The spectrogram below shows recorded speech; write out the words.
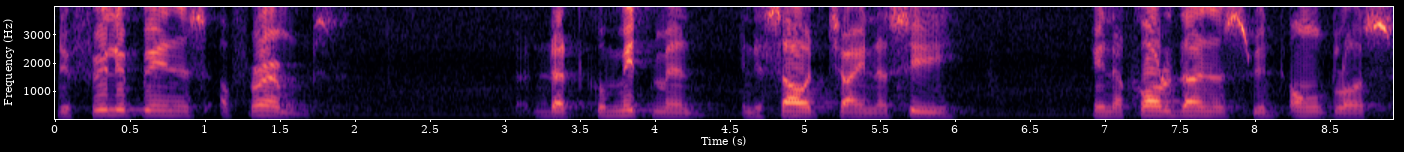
The Philippines affirms that commitment in the South China Sea in accordance with UNCLOS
